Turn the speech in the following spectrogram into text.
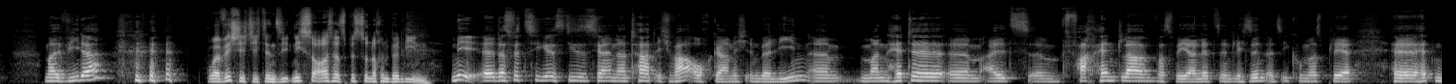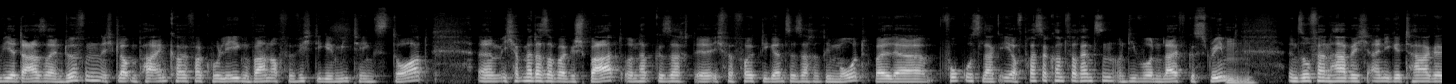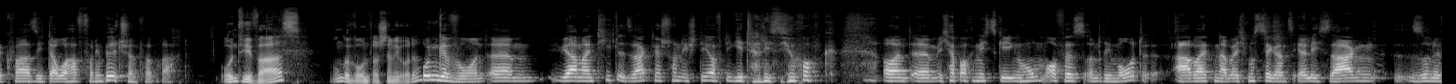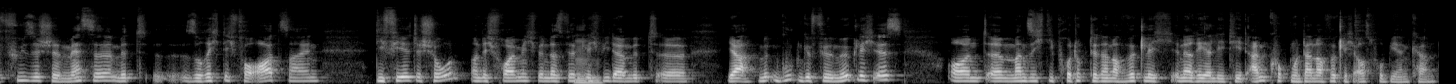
Mal wieder. Wo erwische ich dich denn? Sieht nicht so aus, als bist du noch in Berlin. Nee, äh, das Witzige ist dieses Jahr in der Tat, ich war auch gar nicht in Berlin. Ähm, man hätte ähm, als ähm, Fachhändler, was wir ja letztendlich sind, als E-Commerce-Player, äh, hätten wir da sein dürfen. Ich glaube, ein paar Einkäuferkollegen waren auch für wichtige Meetings dort. Ähm, ich habe mir das aber gespart und habe gesagt, äh, ich verfolge die ganze Sache remote, weil der Fokus lag eh auf Pressekonferenzen und die wurden live gestreamt. Mhm. Insofern habe ich einige Tage quasi dauerhaft vor dem Bildschirm verbracht. Und wie war's? Ungewohnt wahrscheinlich, oder? Ungewohnt. Ähm, ja, mein Titel sagt ja schon, ich stehe auf Digitalisierung und ähm, ich habe auch nichts gegen Homeoffice und Remote-Arbeiten, aber ich muss dir ganz ehrlich sagen, so eine physische Messe mit so richtig vor Ort sein, die fehlte schon. Und ich freue mich, wenn das wirklich mhm. wieder mit, äh, ja, mit einem guten Gefühl möglich ist und äh, man sich die Produkte dann auch wirklich in der Realität angucken und dann auch wirklich ausprobieren kann.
